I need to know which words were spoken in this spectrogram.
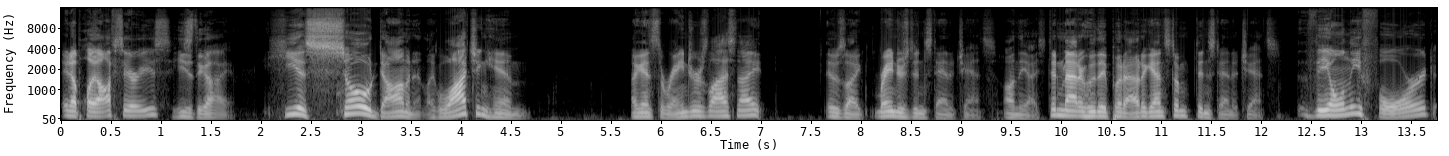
in a playoff series, he's the guy. He is so dominant. Like watching him against the Rangers last night, it was like Rangers didn't stand a chance on the ice. Didn't matter who they put out against him, didn't stand a chance. The only forward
